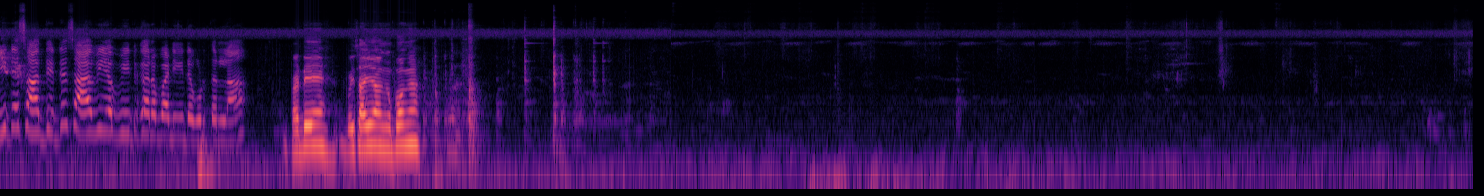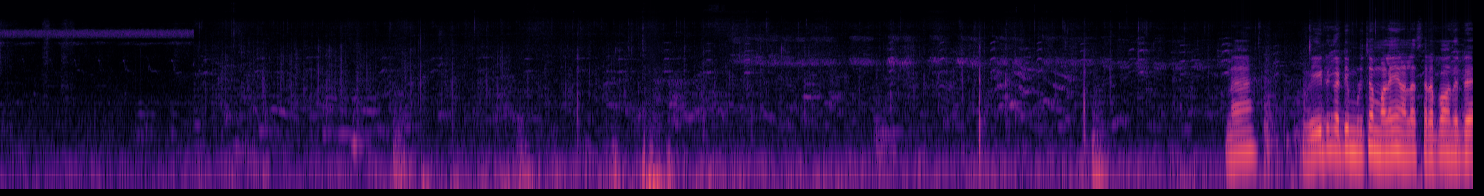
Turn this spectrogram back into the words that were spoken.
வீட்டை சாத்திட்டு சாவியை வீட்டுக்கார பாட்டிக்கிட்ட கொடுத்துடலாம். பாட்டி போய் சாய் வாங்க போங்க. என்ன? வீடும் கட்டி முடிச்சா மழையும் நல்லா சிறப்பாக வந்துட்டு.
